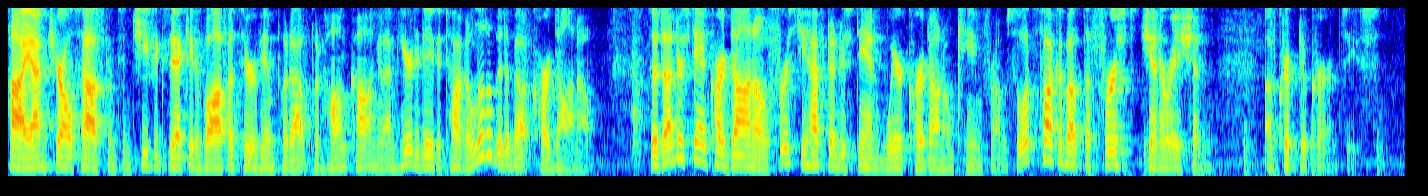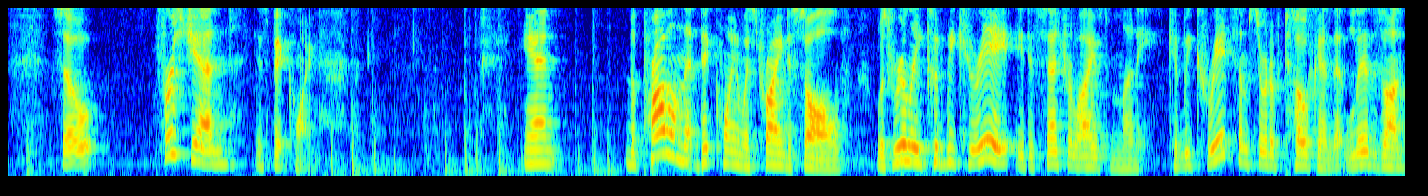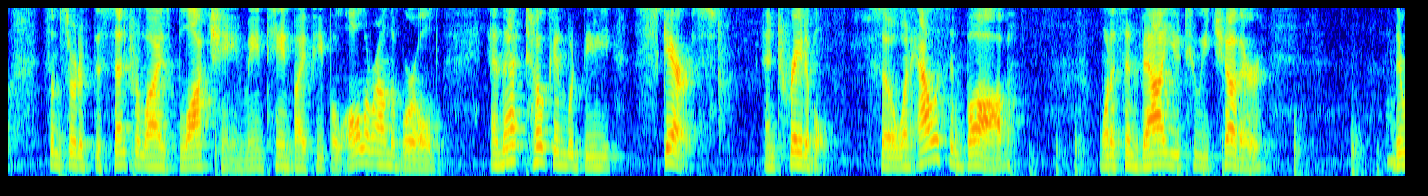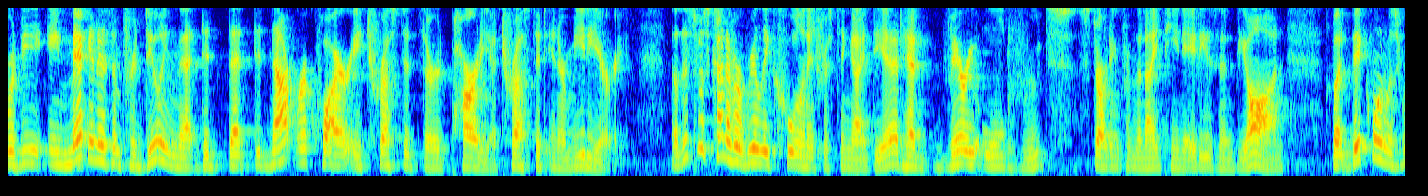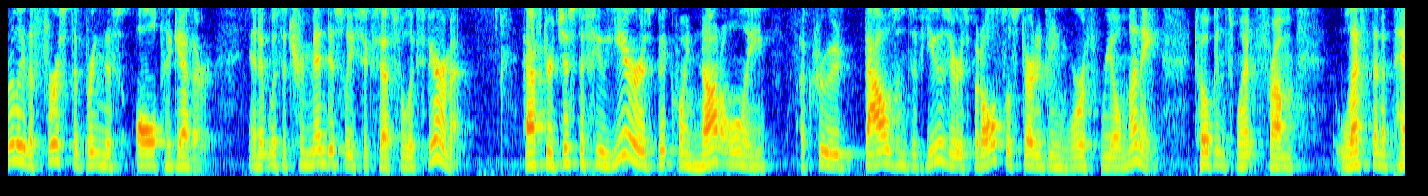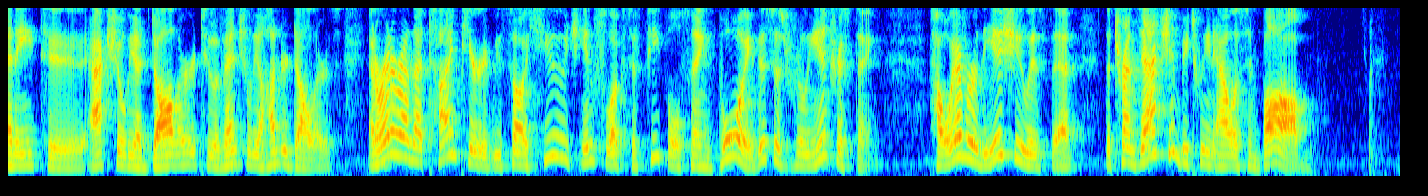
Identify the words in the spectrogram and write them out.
Hi, I'm Charles Hoskinson, Chief Executive Officer of Input Output Hong Kong, and I'm here today to talk a little bit about Cardano. So to understand Cardano, first you have to understand where Cardano came from. So let's talk about the first generation of cryptocurrencies. So first gen is Bitcoin. And the problem that Bitcoin was trying to solve was really, could we create a decentralized money? Could we create some sort of token that lives on some sort of decentralized blockchain maintained by people all around the world, and that token would be scarce and tradable. So when Alice and Bob want to send value to each other, there would be a mechanism for doing that did, that did not require a trusted third party, a trusted intermediary. Now this was kind of a really cool and interesting idea. It had very old roots starting from the 1980s and beyond, but Bitcoin was really the first to bring this all together and it was a tremendously successful experiment. After just a few years, Bitcoin not only accrued thousands of users, but also started being worth real money. Tokens went from less than a penny to actually a dollar to eventually a hundred dollars. And right around that time period, we saw a huge influx of people saying, boy, this is really interesting. However, the issue is that the transaction between Alice and Bob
